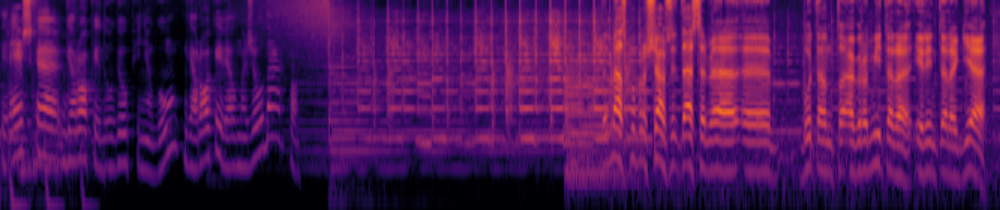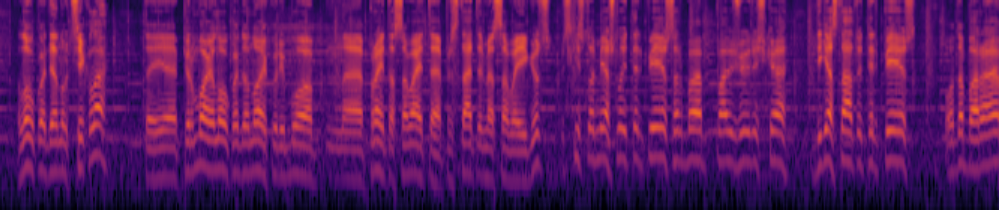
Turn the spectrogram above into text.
Tai reiškia gerokai daugiau pinigų, gerokai vėl mažiau darbo. Tai mes paprasčiausiai tęsėme e, būtent agromiterą ir interagė lauko dienų ciklą. Tai e, pirmoji lauko dienoje, kuri buvo e, praeitą savaitę, pristatėme savaigius skysto mėšlo įterpėjus arba, pavyzdžiui, reiškia digestatų įterpėjus, o dabar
